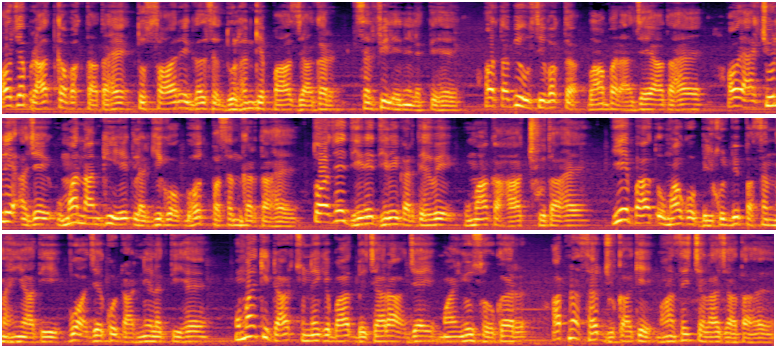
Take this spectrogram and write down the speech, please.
और जब रात का वक्त आता है तो सारे गर्ल्स दुल्हन के पास जाकर सेल्फी लेने लगते हैं। और तभी उसी वक्त वहाँ पर अजय आता है। और एक्चुअली अजय उमा नाम की एक लड़की को बहुत पसंद करता है। तो अजय धीरे धीरे करते हुए उमा का हाथ छूता है। ये बात उमा को बिल्कुल भी पसंद नहीं आती। वो अजय को डांटने लगती है। उमा की डांट सुनने के बाद बेचारा अजय मायूस होकर अपना सर झुका के वहाँ से चला जाता है।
